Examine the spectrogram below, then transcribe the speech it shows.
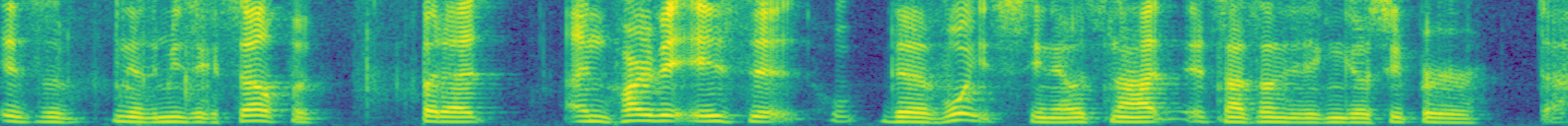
is the you know the music itself, but but uh, and part of it is the the voice. You know, it's not it's not something that can go super. Uh,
